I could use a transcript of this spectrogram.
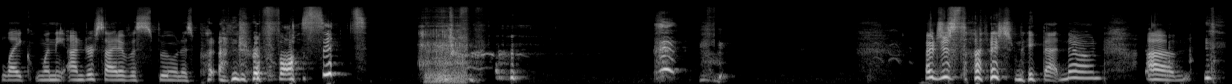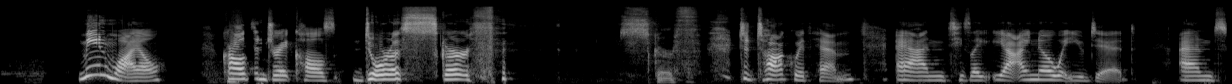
like when the underside of a spoon is put under a faucet. I just thought I should make that known. Um, meanwhile, Carlton Drake calls Dora Skirth Skirth. to talk with him. And he's like, Yeah, I know what you did. And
